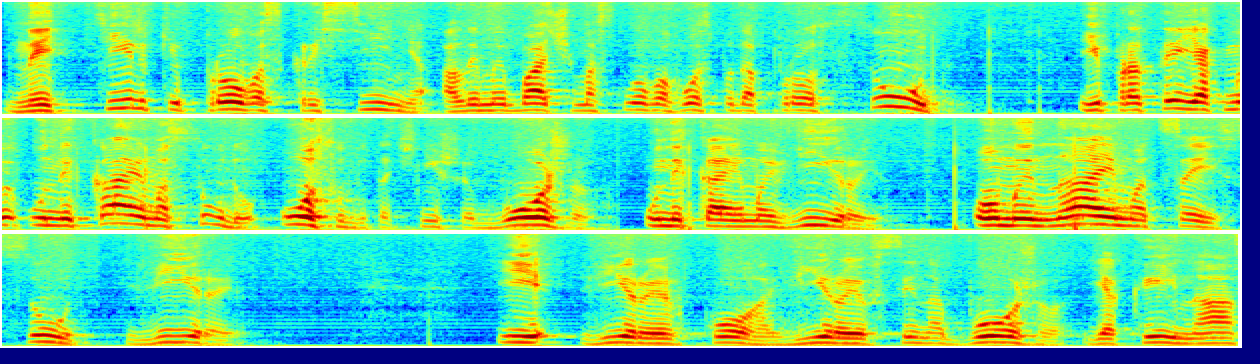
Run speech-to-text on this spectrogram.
не тільки про Воскресіння, але ми бачимо слово Господа про суд і про те, як ми уникаємо суду, осуду, точніше, Божого, уникаємо вірою, оминаємо цей суд вірою. І вірою в кого? Вірою в Сина Божого, який нас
